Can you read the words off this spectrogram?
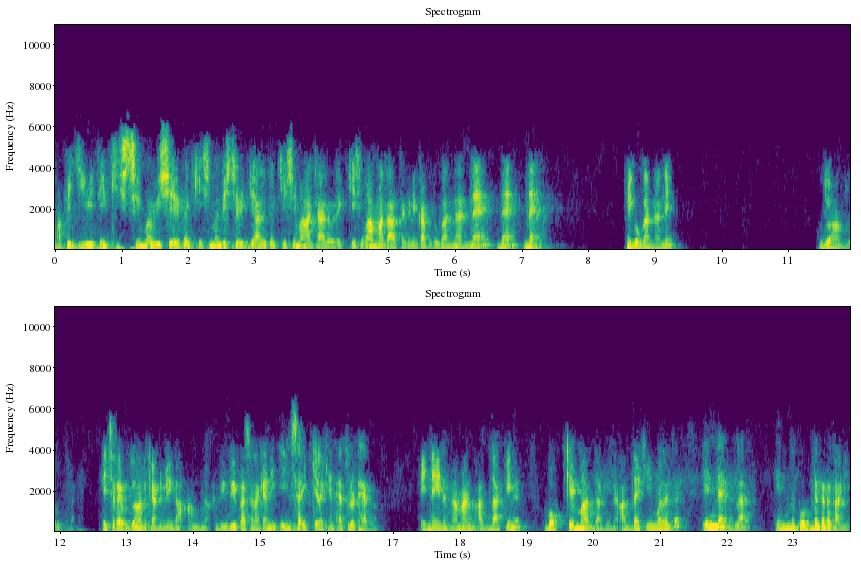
අපි ජීවිතේ කිසිම විෂයක කිසිම විශ්වවිද්‍යාලයක කිසිම ආචාර්යවරයෙක් කිසිම අම්මා තාත්තා කෙනෙක් අපිට උගන්වන්නේ නැහැ නෑ නෑ. මේක උගන්වන්නේ බුදුහාමුදුරු විතරයි. එච්චරයි බුදුහාමුදුරු කියන්නේ මේක විපස්සනා කියන්නේ ඉන්සයිට් කියලා කියන්නේ ඇතුළට හැරෙනවා. එන්න එන Taman අත්දකින්න බොක්කෙන්ම අත්දකින්න. අත්දැකීම් වලට එන්න ඇරලා එන්න පොඩ්ඩකට කලින්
